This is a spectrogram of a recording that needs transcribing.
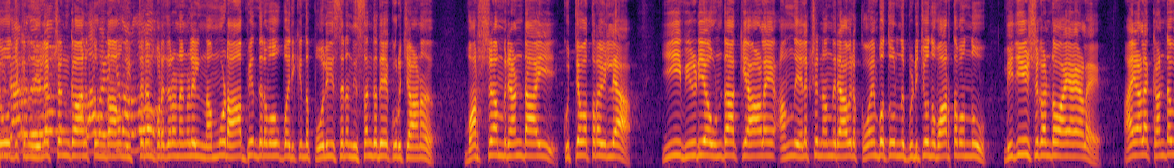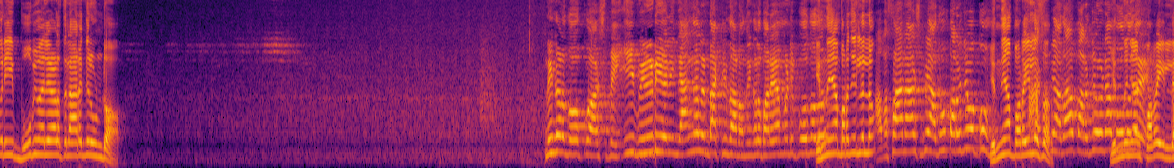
ചോദിക്കുന്നത് ഇലക്ഷൻ ചെയ്യും. കാലത്ത് ആ വഴിക്ക് ഉണ്ടാവുന്ന ഇത്തരം. പ്രചരണങ്ങളിൽ നമ്മുടെ ആഭ്യന്തര വകുപ്പ് ഭരിക്കുന്ന പോലീസിന്റെ നിസ്സംഗതയെ കുറിച്ചാണ് വർഷം രണ്ടായി കുറ്റപത്രമില്ല. ഈ വീഡിയോ ഉണ്ടാക്കിയ ആളെ അന്ന് ഇലക്ഷൻ അന്ന് രാവിലെ കോയമ്പത്തൂരിൽ നിന്ന് പിടിച്ചു എന്ന് വാർത്ത വന്നു. ലിജീഷ് കണ്ടോ അയാളെ? അയാളെ കണ്ടവർ ഈ ഭൂമി മലയാളത്തിൽ ആരെങ്കിലും ഉണ്ടോ? നിങ്ങൾ നോക്കൂ ആഷ്മി ഈ വീഡിയോയിൽ ഞങ്ങൾ ഉണ്ടാക്കിയതാണോ? നിങ്ങൾ പറയാൻ വേണ്ടി പോകുന്നത്? എന്ന് ഞാൻ പറഞ്ഞില്ലല്ലോ. അവസാന ആഷ്മി അതും പറഞ്ഞു വെക്കും. എന്ന് ഞാൻ പറയില്ല, സർ. അതാ പറഞ്ഞു എന്ന് ഞാൻ പറയില്ല.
